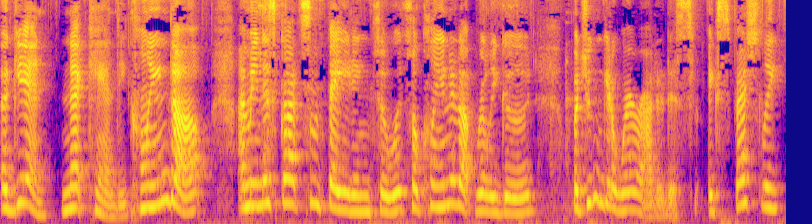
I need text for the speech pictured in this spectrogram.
Again, neck candy. Cleaned up. I mean, it's got some fading to it, so clean it up really good. But you can get a wear out of this, especially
